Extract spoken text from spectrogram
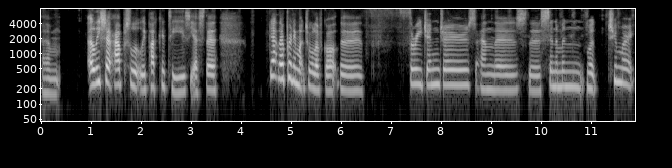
Um, Alicia, absolutely Pukka teas. Yes, they're yeah, they're pretty much all I've got. The three gingers and there's the cinnamon, well, turmeric.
